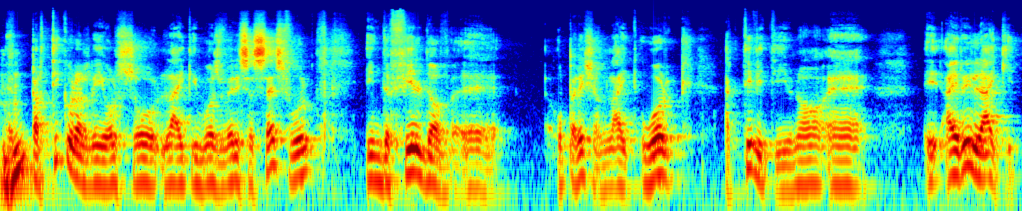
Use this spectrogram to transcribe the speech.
and particularly also like it was very successful in the field of uh, operation, like work activity. You know, uh, I- really like it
